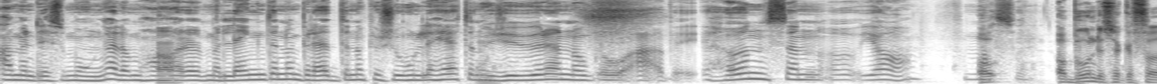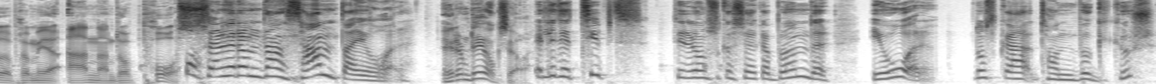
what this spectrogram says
Ja, men det är så många. De har med längden och bredden och personligheten och djuren och, och äh, hönsen och ja, massor. och Bonde söker före premiär annandag Och påsk. sen är de dansanta i år. Är de det också? Ett litet tips till de som ska söka bönder i år. De ska ta en buggkurs.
